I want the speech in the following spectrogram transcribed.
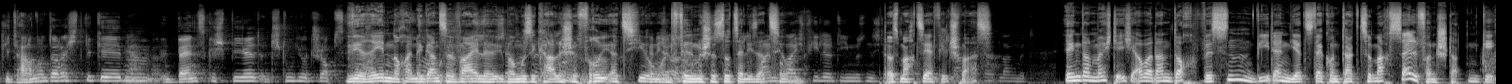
Gitarrenunterricht gegeben, ja. in Bands gespielt, in Studiojobs. Wir reden noch eine ganze Weile über musikalische Früherziehung und filmische Sozialisation. Das macht sehr viel Spaß. Irgendwann möchte ich aber dann doch wissen, wie denn jetzt der Kontakt zu Marcel vonstatten ging.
